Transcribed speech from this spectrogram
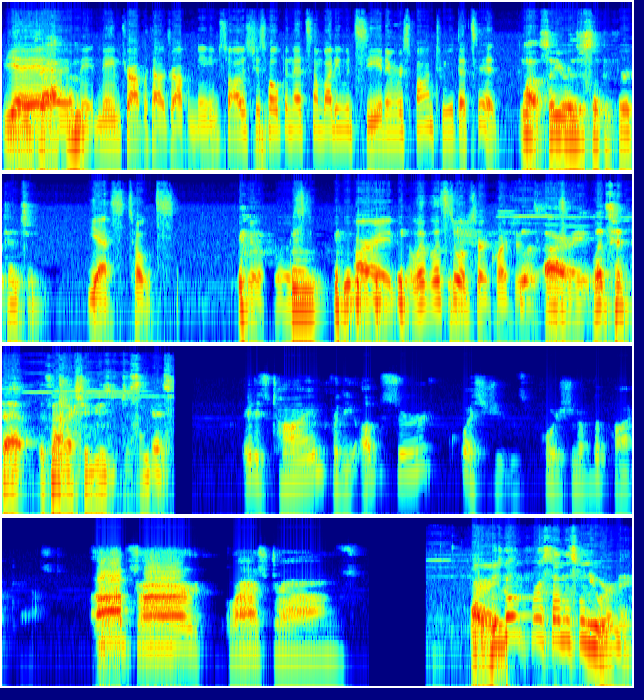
yeah, Name yeah, dropping. na- name drop without dropping names. So I was just mm-hmm. hoping that somebody would see it and respond to it. That's it. Well, so you were just looking for attention. Yes, totes. You're the worst. All right, let, let's do absurd questions. All right, let's hit that. It's not actually music, just some guys. It is time for the absurd questions portion of the podcast. Absurd questions. All right, All who's going first on this one? You or me?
